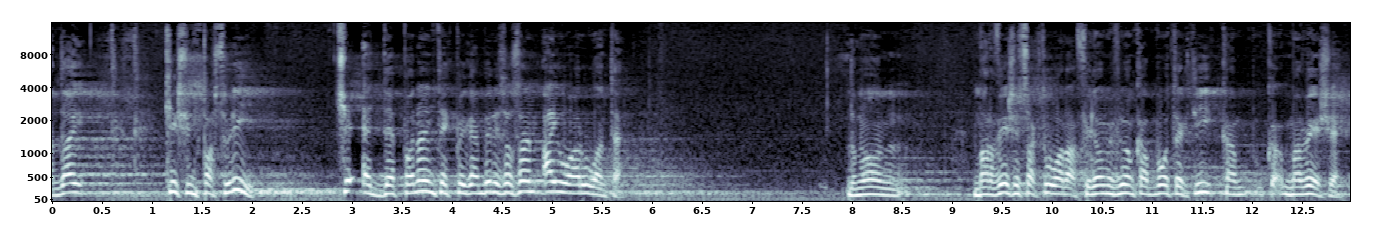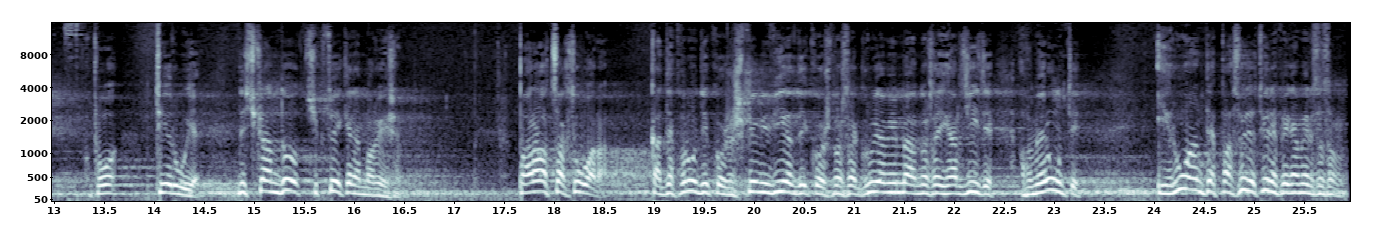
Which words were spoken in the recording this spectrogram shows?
Andaj kishin pasuri që e depononin tek pejgamberi savs ai ua ruante. Domethënë marrveshje caktuara, filon me filon ka bo te ky, ka, ka marrveshje. Po ti ruje. Diçka ndodh që këtu e kena marrveshjen. Para të caktuara, ka deponu dikush, në shtëpi mi vjedh dikush, ndoshta gruaja mi merr, ndoshta i harxhit, apo m'i run ti. I ruante pasurinë e tyre pejgamberi savs.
